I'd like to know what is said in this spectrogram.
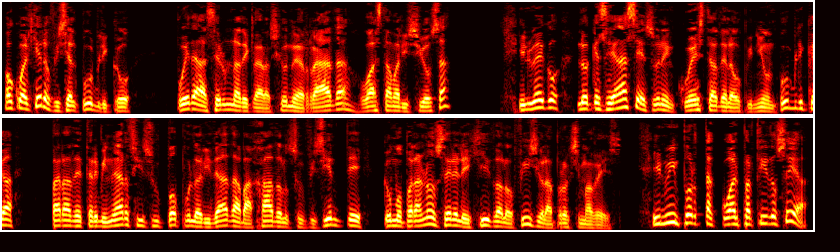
o cualquier oficial público pueda hacer una declaración errada o hasta maliciosa? Y luego lo que se hace es una encuesta de la opinión pública para determinar si su popularidad ha bajado lo suficiente como para no ser elegido al oficio la próxima vez. Y no importa cuál partido sea.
